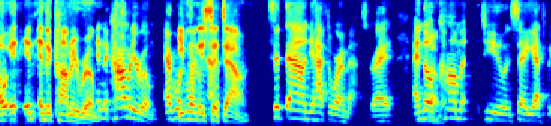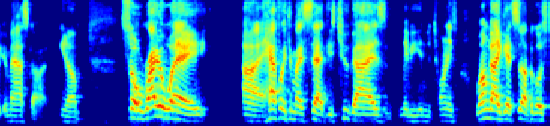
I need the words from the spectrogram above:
Oh, in- in, the comedy room. in the comedy room. Everyone Even when they sit down. sit down, you have to wear a mask, right? And they'll Yeah. come to you and say you have to put your mask on, you know. So right away, uh, halfway through my set, these two guys, maybe in the twenties, one guy gets up and goes,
